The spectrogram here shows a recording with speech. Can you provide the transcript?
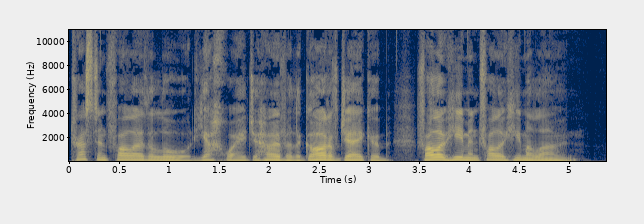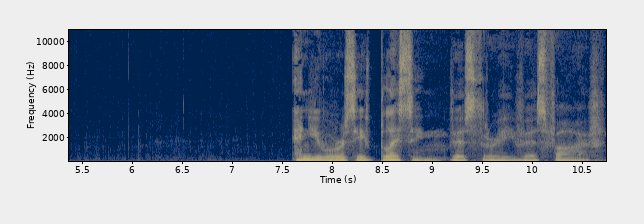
Trust and follow the Lord, Yahweh, Jehovah, the God of Jacob. Follow him and follow him alone and you will receive blessing, verse 3, verse 5.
